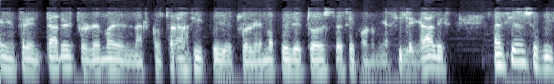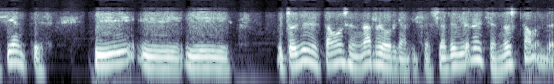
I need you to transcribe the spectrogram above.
enfrentar el problema del narcotráfico y el problema pues, de todas estas economías ilegales, han sido insuficientes. Y, y- y entonces estamos en una reorganización de violencia. No estamos, la,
